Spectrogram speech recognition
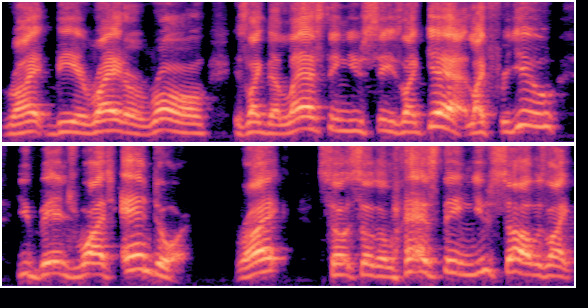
right? Be it right or wrong. It's like the last thing you see is like, yeah, like for you, you binge watch Andor, right? So, so the last thing you saw was like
